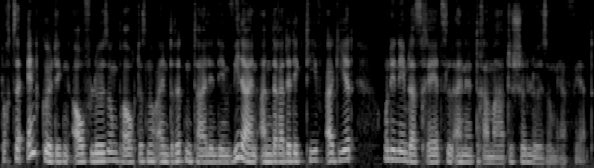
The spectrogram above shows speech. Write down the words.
Doch zur endgültigen Auflösung braucht es noch einen dritten Teil, in dem wieder ein anderer Detektiv agiert und in dem das Rätsel eine dramatische Lösung erfährt.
